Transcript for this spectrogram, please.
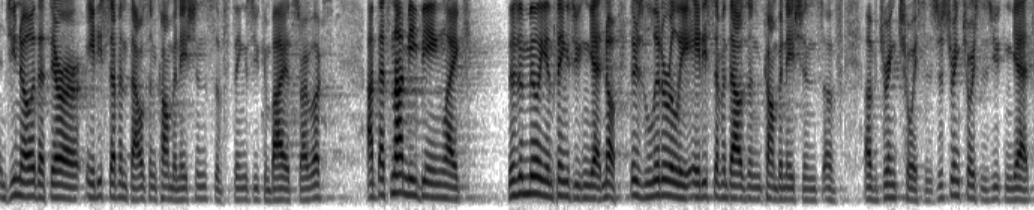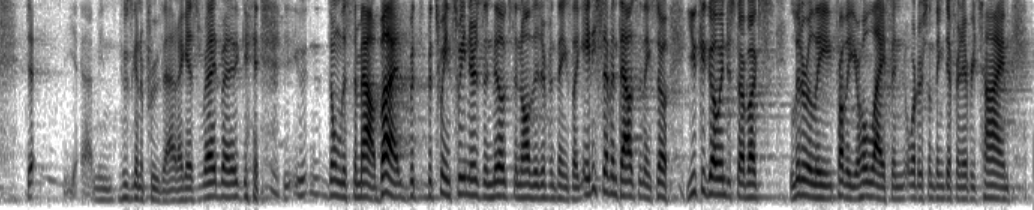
and do you know that there are 87,000 combinations of things you can buy at Starbucks? Uh, that's not me being like, there's a million things you can get. No, there's literally 87,000 combinations of, of drink choices, just drink choices you can get. Yeah, I mean, who's going to prove that? I guess, right? But don't list them out. But, but between sweeteners and milks and all the different things, like 87,000 things. So you could go into Starbucks literally probably your whole life and order something different every time.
